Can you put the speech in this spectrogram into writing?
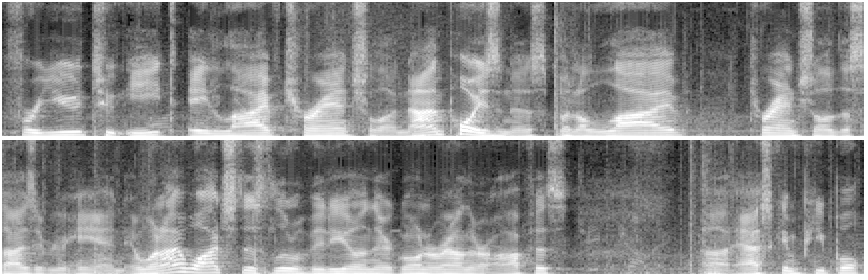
for you to eat a live tarantula, non-poisonous, but a live tarantula the size of your hand. And when I watch this little video and they're going around their office uh, asking people,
